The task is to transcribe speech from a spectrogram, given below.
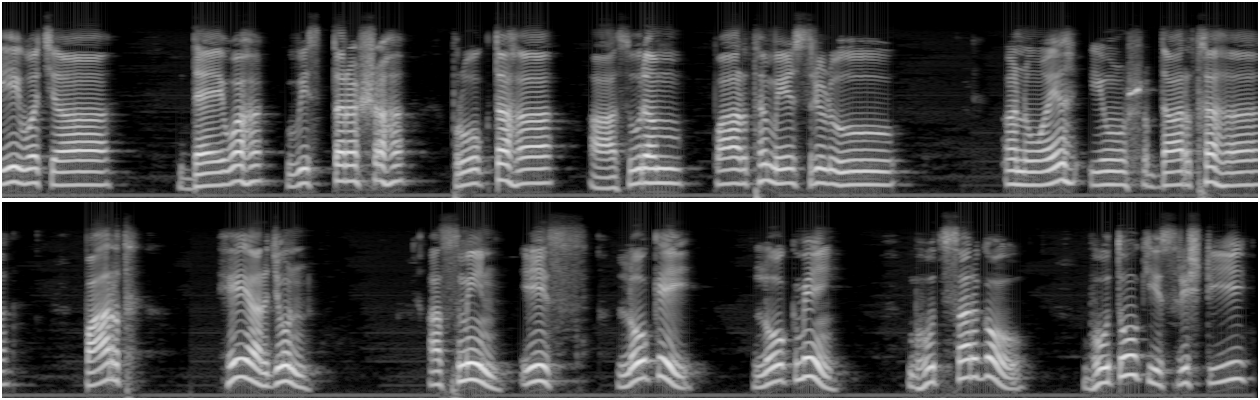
एव च। दैवः विस्तरशः प्रोक्तः आसुरं पार्थ मे शृणु अन्वय एवं शब्दार्थ। पार्थ, हे अर्जुन अस्मिन इस लोके, लोक में भूतसर्गो, भूतों की सृष्टि,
